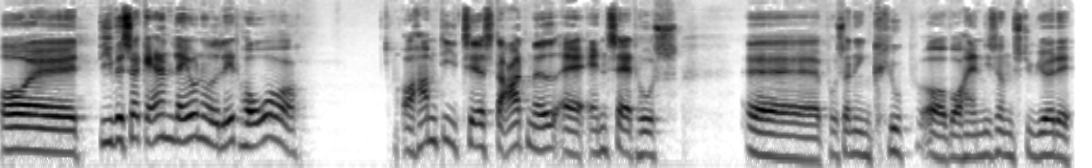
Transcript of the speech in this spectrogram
Og øh, de vil så gerne lave noget lidt hårdere, og ham de til at starte med er ansat hos øh, på sådan en klub, og hvor han ligesom styrer det.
